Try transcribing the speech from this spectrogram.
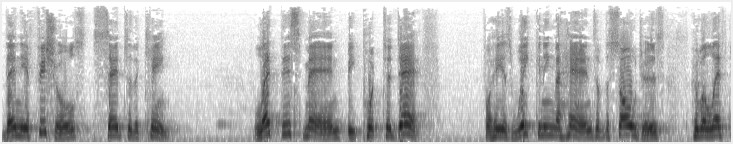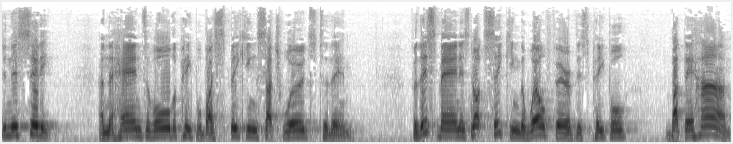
Then the officials said to the king, Let this man be put to death, for he is weakening the hands of the soldiers who are left in this city, and the hands of all the people by speaking such words to them. For this man is not seeking the welfare of this people, but their harm.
